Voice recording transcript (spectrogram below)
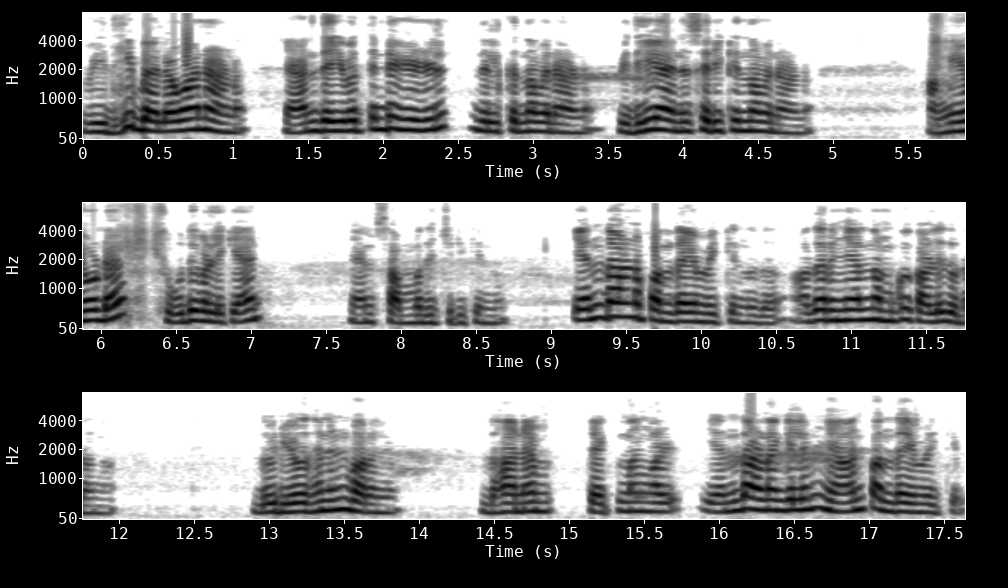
വിധി ബലവാനാണ്. ഞാൻ ദൈവത്തിന്റെ കീഴിൽ നിൽക്കുന്നവനാണ്. വിധിയെ അനുസരിക്കുന്നവനാണ്. അങ്ങയോട് ചൂത് കളിക്കാൻ ഞാൻ സമ്മതിച്ചിരിക്കുന്നു. എന്താണ് പന്തയം വയ്ക്കുന്നത് അതറിഞ്ഞാൽ നമുക്ക് കളി തുടങ്ങാം. ദുര്യോധനൻ പറഞ്ഞു ധനം രത്നങ്ങൾ എന്താണെങ്കിലും ഞാൻ പന്തയം വയ്ക്കും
